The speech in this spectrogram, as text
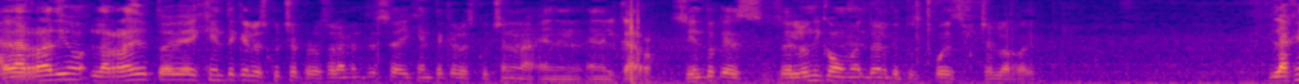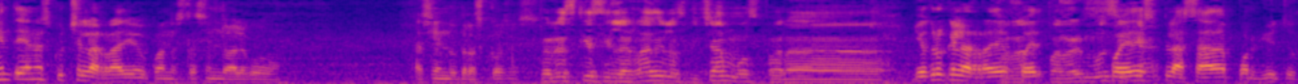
A la radio, la radio todavía hay gente que lo escucha, pero solamente hay gente que lo escucha en, la- en el, en el carro. Siento que es el único momento en el que tú puedes escuchar la radio. La gente ya no escucha la radio cuando está haciendo algo, haciendo otras cosas. Pero es que si la radio la escuchamos para Yo creo que la radio Para- fue, para fue desplazada por YouTube.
